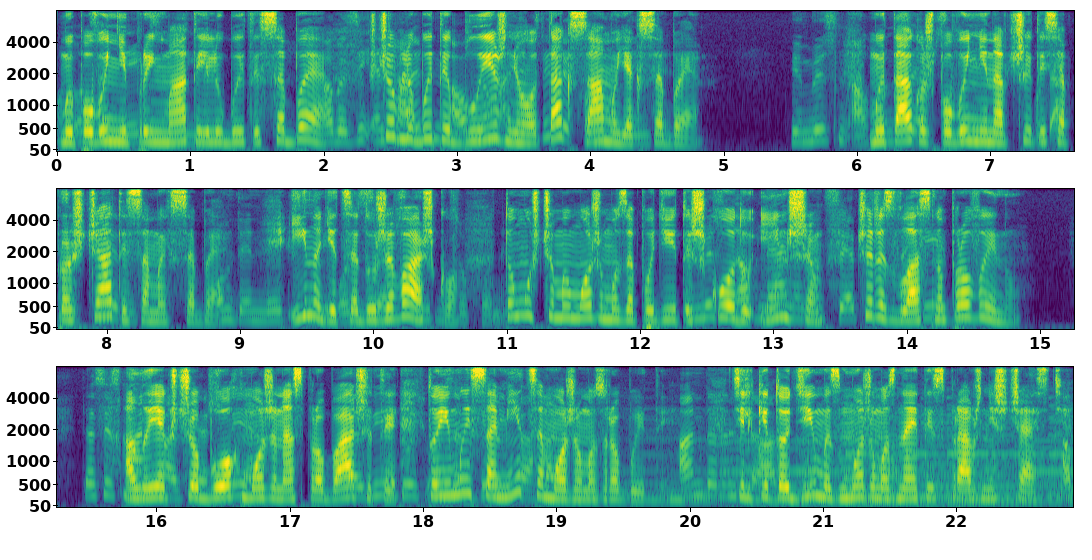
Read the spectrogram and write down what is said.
Ми повинні приймати і любити себе, щоб любити ближнього так само, як себе. Ми також повинні навчитися прощати самих себе. Іноді це дуже важко, тому що ми можемо заподіяти шкоду іншим через власну провину. Але якщо Бог може нас пробачити, то і ми самі це можемо зробити. Тільки тоді ми зможемо знайти справжнє щастя.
